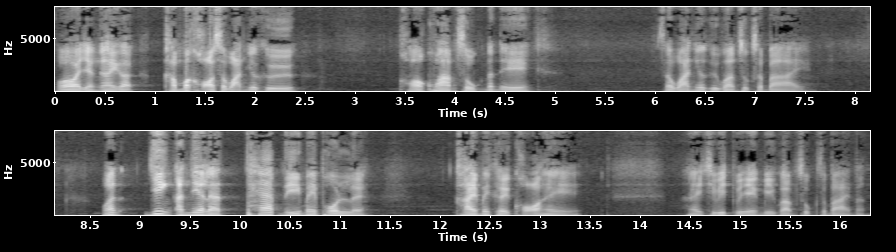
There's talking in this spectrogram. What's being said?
เพราะว่ายังไงก็คำว่าขอสวรรค์ก็คือ ขอความสุขนั่นเอง สวรรค์ก็คือความสุขสบายเพราะฉะนั้นยิ่งอันนี้แหละแทบหนีไม่พ้นเลย ใครไม่เคยขอให้ ให้ชีวิตตัวเองมีความสุขสบายบ้าง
